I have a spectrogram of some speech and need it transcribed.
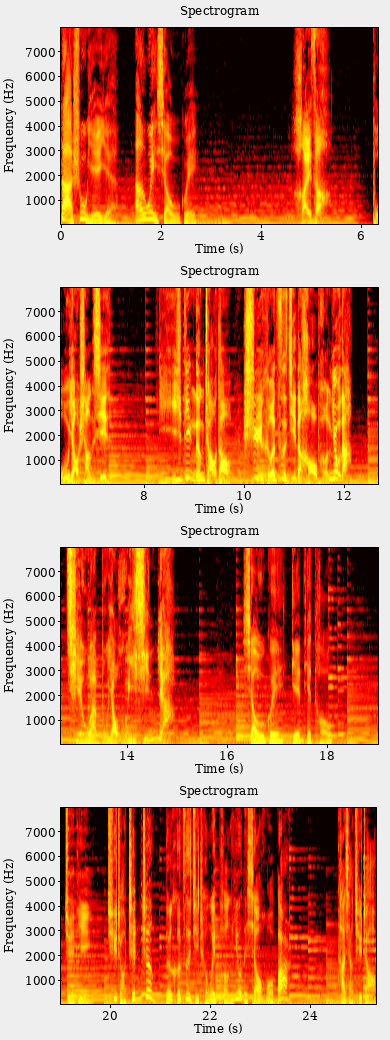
大树爷爷安慰小乌龟：“孩子，不要伤心，你一定能找到适合自己的好朋友的，千万不要灰心呀。”小乌龟点点头，决定。去找真正能和自己成为朋友的小伙伴儿。他想去找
